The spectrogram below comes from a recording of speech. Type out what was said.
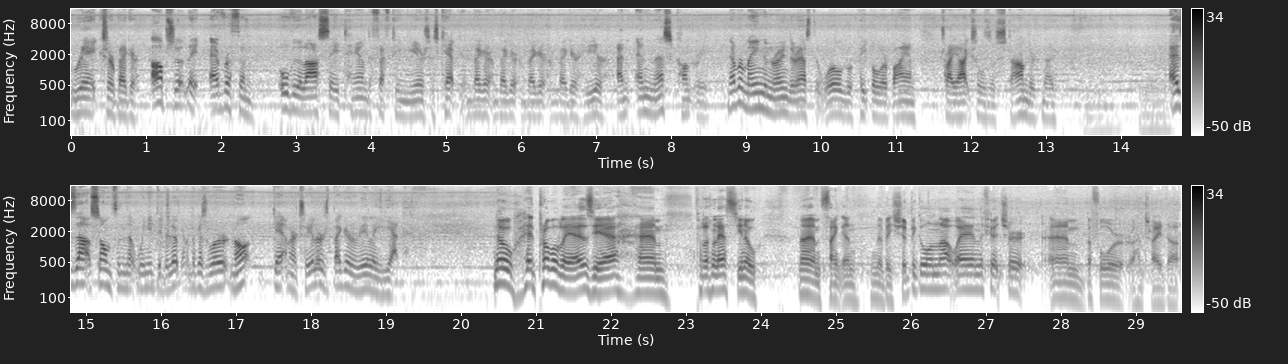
rakes are bigger. Absolutely everything over the last, say, 10 to 15 years has kept getting bigger and bigger and bigger and bigger here and in this country. Never mind in around the rest of the world where people are buying triaxles as standard now. Is that something that we need to be looking at? Because we're not getting our trailers bigger really yet. No, it probably is, yeah. Um, but unless, you know, now I'm thinking maybe should be going that way in the future. Um, before I had tried that,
